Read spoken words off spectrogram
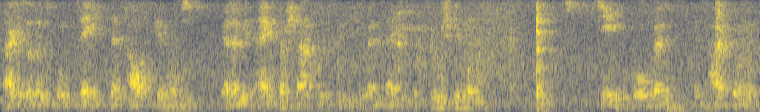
Tagesordnungspunkt 16 aufgehoben. Wer damit einverstanden ist, bitte ich um ein Zeichen der Zustimmung. Gegenprobe, Enthaltungen.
